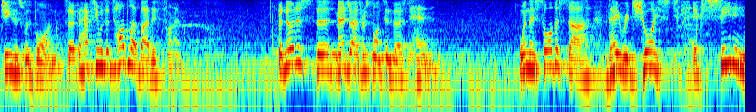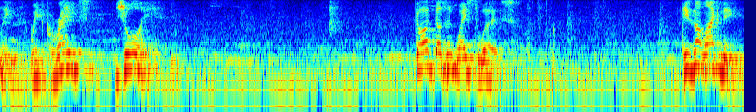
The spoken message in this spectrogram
Jesus was born. So perhaps he was a toddler by this time. But notice the Magi's response in verse 10. When they saw the star, they rejoiced exceedingly with great joy. God doesn't waste words. He's not like me,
